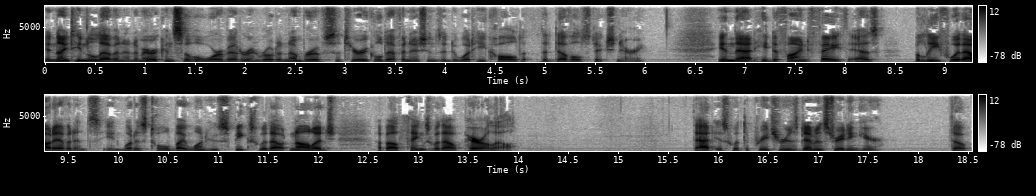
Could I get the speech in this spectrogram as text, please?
In 1911, an American Civil War veteran wrote a number of satirical definitions into what he called the Devil's Dictionary. In that, he defined faith as belief without evidence in what is told by one who speaks without knowledge about things without parallel. That is what the preacher is demonstrating here. Though,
